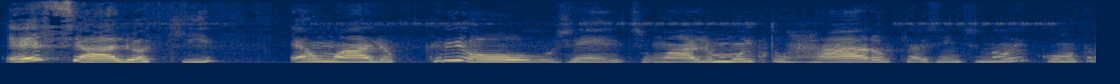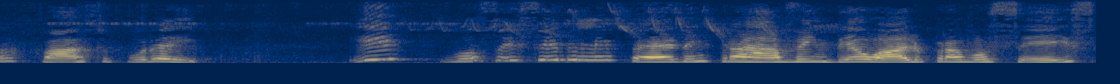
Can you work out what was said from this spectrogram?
Esse alho aqui é um alho crioulo, gente. Um alho muito raro que a gente não encontra fácil por aí. E vocês sempre me pedem para vender o alho para vocês.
